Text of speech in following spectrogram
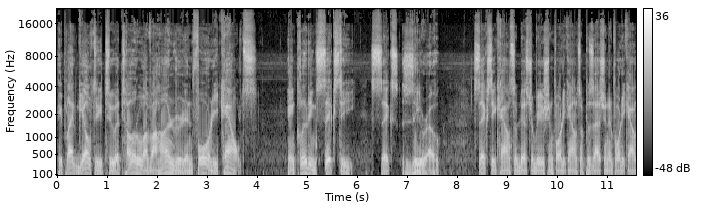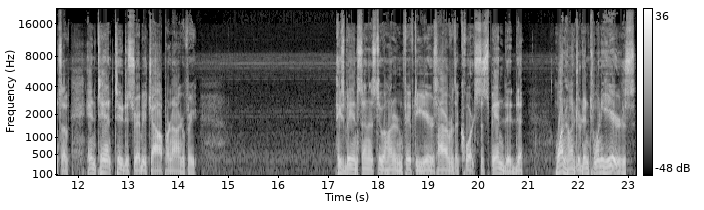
He pled guilty to a total of 140 counts, including 60, 6 0. 60 counts of distribution, 40 counts of possession, and 40 counts of intent to distribute child pornography. He's being sentenced to 150 years. However, the court suspended 120 years,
